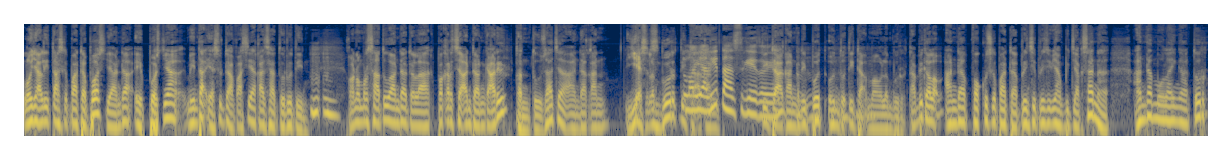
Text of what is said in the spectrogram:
loyalitas kepada bos, ya Anda, eh bosnya minta ya sudah pasti akan satu rutin. Mm-mm. Kalau nomor satu Anda adalah pekerjaan dan karir, tentu saja Anda akan yes lembur, tidak akan Loyalitas gitu tidak ya. akan ribut untuk tidak mau lembur. Tapi kalau Anda fokus kepada prinsip-prinsip yang bijaksana, Anda mulai ngatur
